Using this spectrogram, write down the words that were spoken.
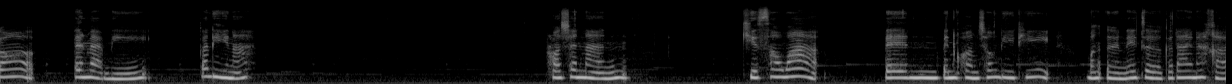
ก็เป็นแบบนี้ก็ดีนะ เพราะฉะนั้น คิดซะว่าเป็นเป็นความโชคดีที่บังเอิญได้เจอก็ได้นะคะ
